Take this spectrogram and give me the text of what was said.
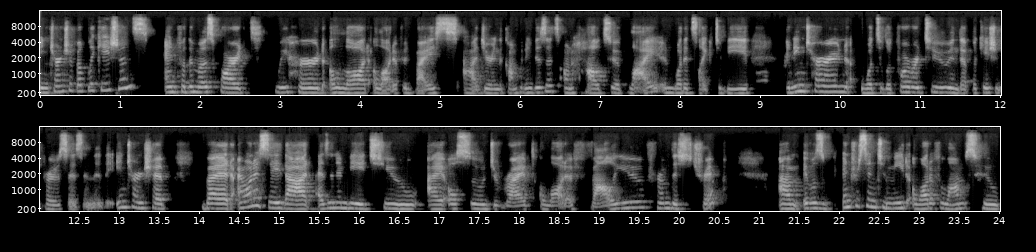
internship applications. And for the most part, we heard a lot, a lot of advice uh, during the company visits on how to apply and what it's like to be an intern, what to look forward to in the application process and the, the internship. But I want to say that as an MBA too, I also derived a lot of value from this trip. Um, it was interesting to meet a lot of alums who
